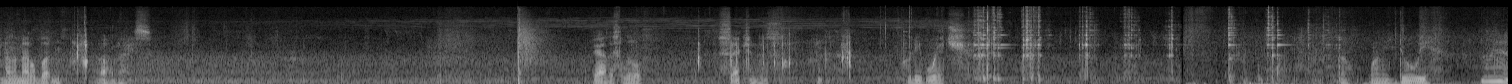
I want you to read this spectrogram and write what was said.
Another metal button. Oh, nice. Yeah, this little section is pretty rich. Oh, one of them dually Oh, yeah.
